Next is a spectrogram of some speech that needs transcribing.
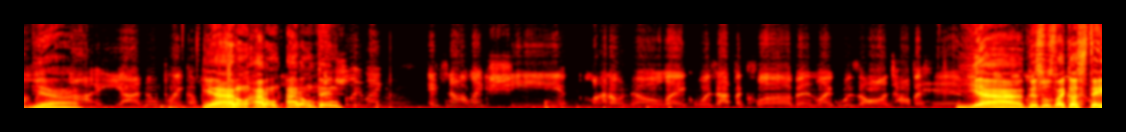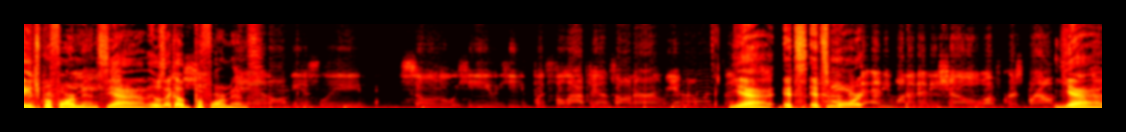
Like, Yeah. Not, yeah. No breakup. Yeah, I don't- I don't- I don't think- like, it's not like she. I don't know. Like, was at the club and like was on top of him. Yeah, Like, this was like a stage performance. Yeah, it was like a performance. fan, obviously. So he he puts the lap dance on her. You know. It's, it's, Yeah, it's it's more to anyone at any show of Chris Brown. Yeah.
